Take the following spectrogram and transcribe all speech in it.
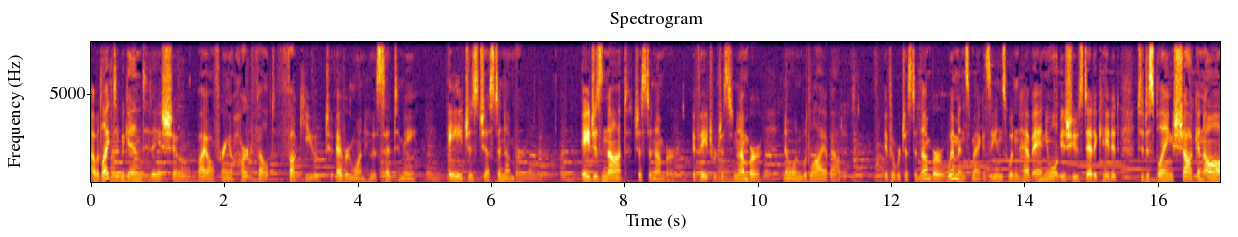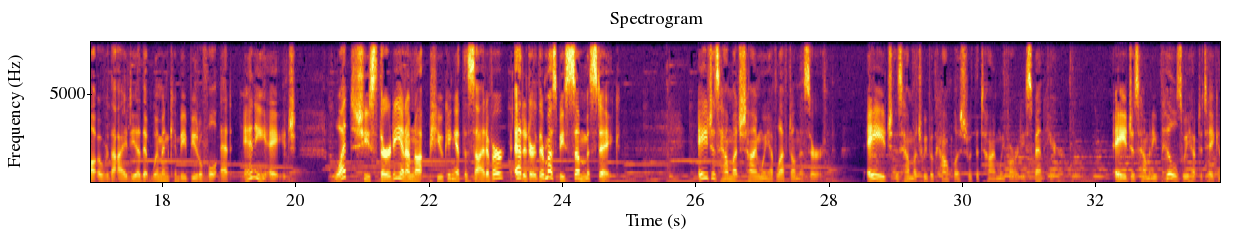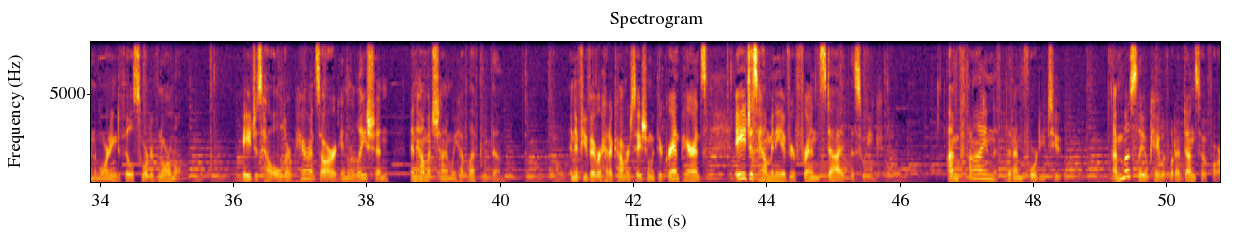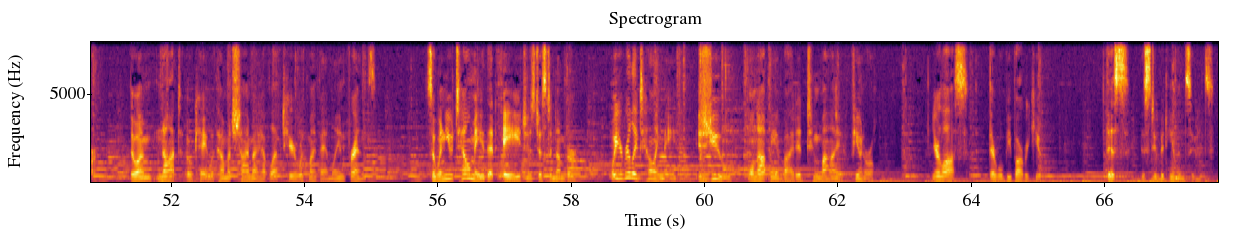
I would like to begin today's show by offering a heartfelt fuck you to everyone who has said to me, age is just a number. Age is not just a number. If age were just a number, no one would lie about it. If it were just a number, women's magazines wouldn't have annual issues dedicated to displaying shock and awe over the idea that women can be beautiful at any age. What? She's 30 and I'm not puking at the side of her? Editor, there must be some mistake. Age is how much time we have left on this earth. Age is how much we've accomplished with the time we've already spent here. Age is how many pills we have to take in the morning to feel sort of normal. Age is how old our parents are in relation and how much time we have left with them. And if you've ever had a conversation with your grandparents, age is how many of your friends died this week. I'm fine that I'm 42. I'm mostly okay with what I've done so far, though I'm not okay with how much time I have left here with my family and friends. So when you tell me that age is just a number, what you're really telling me is you will not be invited to my funeral. Your loss. There will be barbecue. This is Stupid Human Suits.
